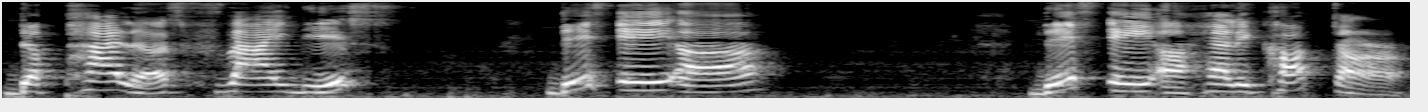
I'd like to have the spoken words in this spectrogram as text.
The pilots fly this. This is a uh, this is a uh, helicopter.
